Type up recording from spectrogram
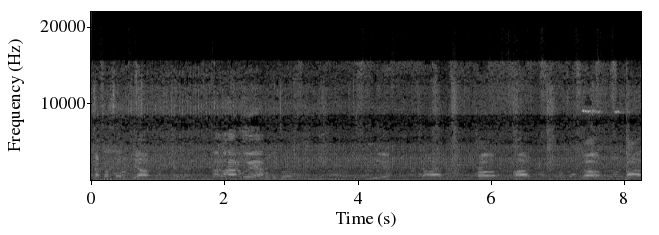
એના છસો રૂપિયા બે, ચાર છ આઠ દસ બાર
